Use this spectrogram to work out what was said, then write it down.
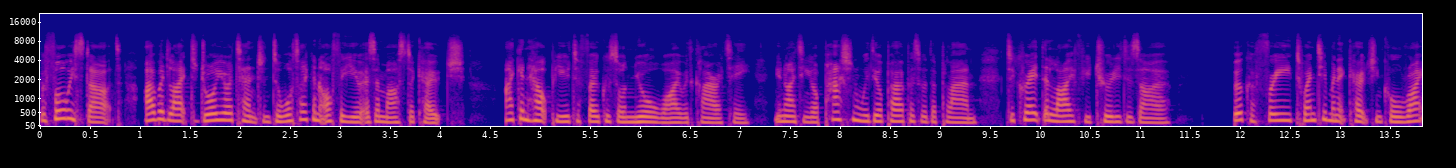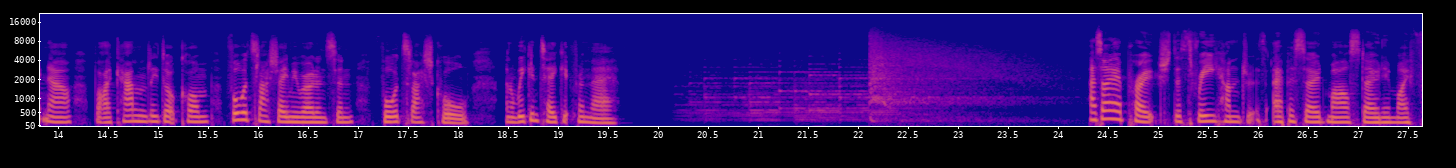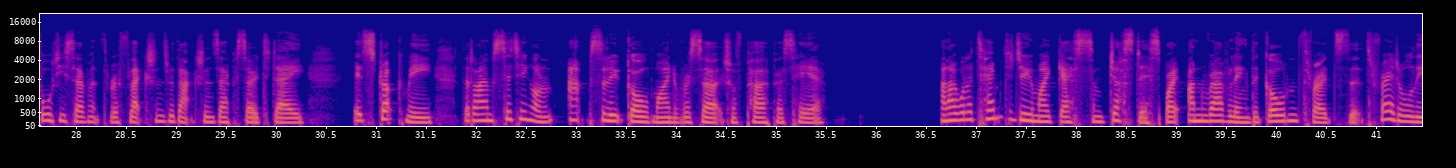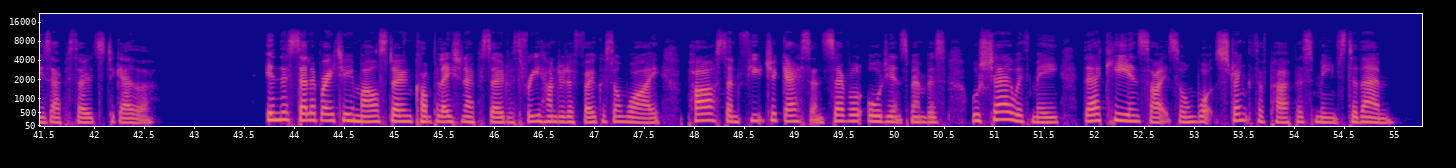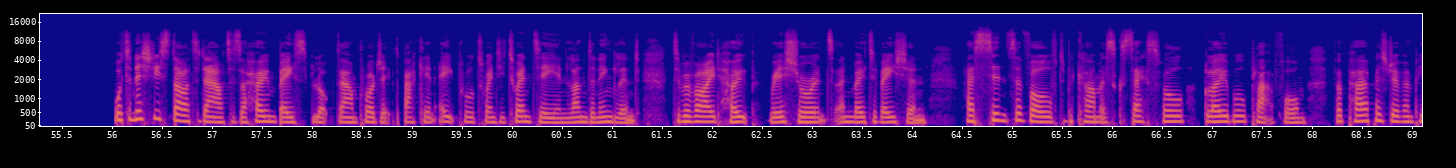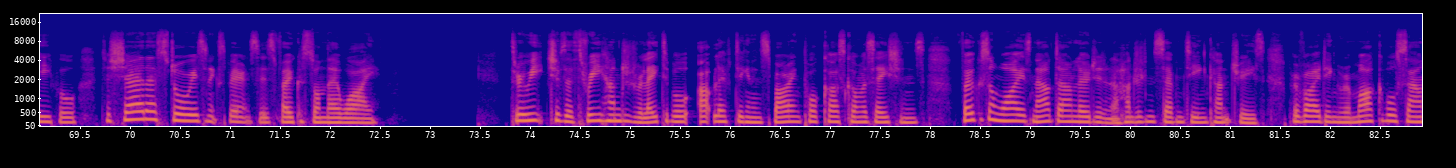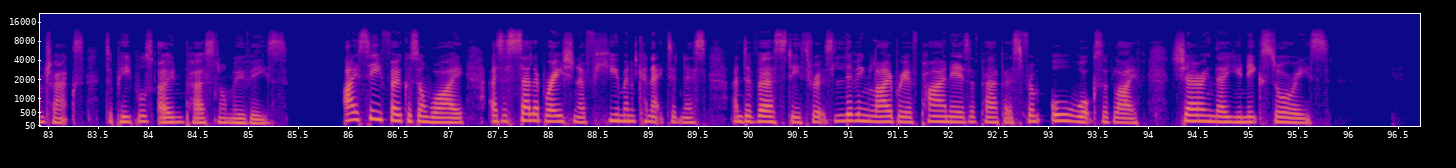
Before we start, I would like to draw your attention to what I can offer you as a master coach. I can help you to focus on your why with clarity, uniting your passion with your purpose with a plan to create the life you truly desire. Book a free 20 minute coaching call right now via calendly.com forward slash Amy Rowlandson forward slash call, and we can take it from there. As I approach the 300th episode milestone in my 47th Reflections with Actions episode today, it struck me that I am sitting on an absolute goldmine of research of purpose here. And I will attempt to do my guests some justice by unravelling the golden threads that thread all these episodes together. In this celebratory milestone compilation episode with 300 of Focus on Why, past and future guests and several audience members will share with me their key insights on what strength of purpose means to them. What initially started out as a home based lockdown project back in April 2020 in London, England, to provide hope, reassurance, and motivation, has since evolved to become a successful global platform for purpose driven people to share their stories and experiences focused on their why. Through each of the 300 relatable, uplifting, and inspiring podcast conversations, Focus on Why is now downloaded in 117 countries, providing remarkable soundtracks to people's own personal movies. I see Focus on Why as a celebration of human connectedness and diversity through its living library of pioneers of purpose from all walks of life, sharing their unique stories.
